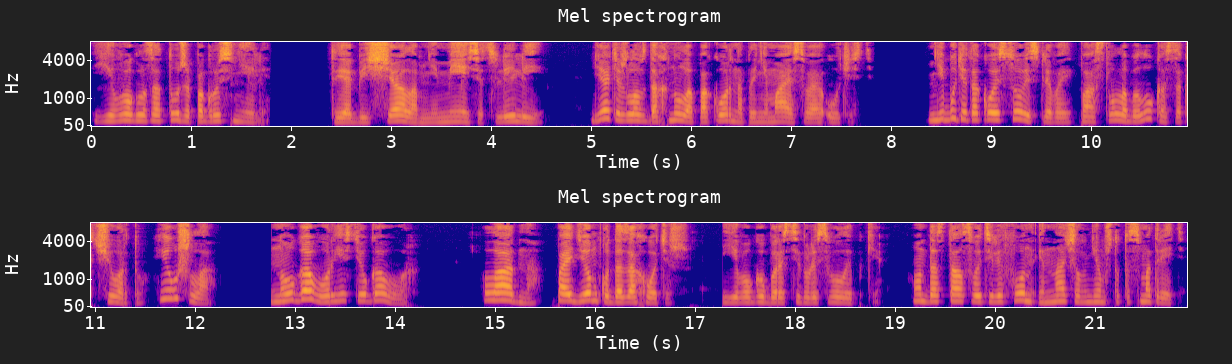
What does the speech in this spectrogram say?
Его глаза тут же погрустнели. Ты обещала мне месяц, Лили. Я тяжело вздохнула, покорно принимая свою участь. Не будь я такой совестливой, послала бы Лукаса к черту и ушла. Но уговор есть уговор. Ладно, пойдем, куда захочешь. Его губы растянулись в улыбке. Он достал свой телефон и начал в нем что-то смотреть.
